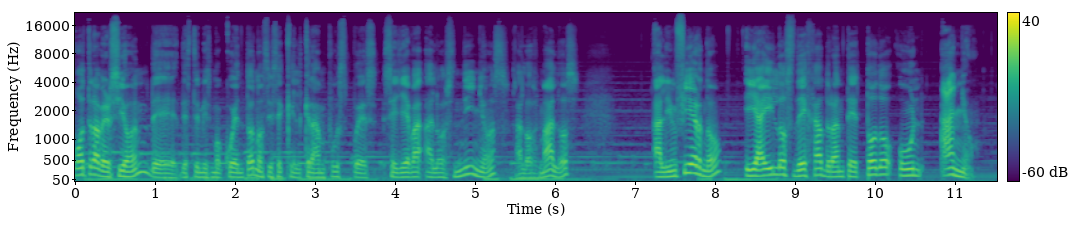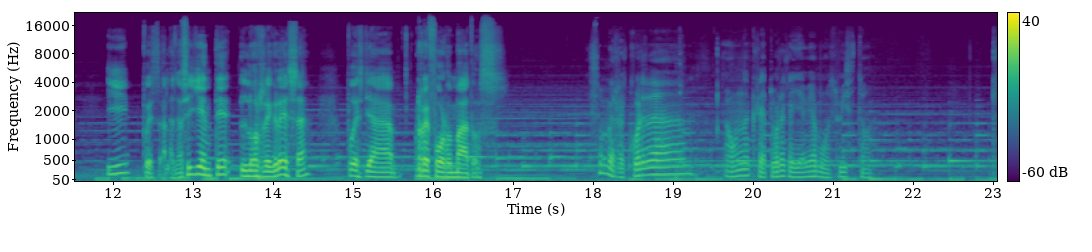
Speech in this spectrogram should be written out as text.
Otra versión de, de este mismo cuento nos dice que el Krampus pues se lleva a los niños, a los malos, al infierno y ahí los deja durante todo un año. Y pues al año siguiente los regresa pues ya reformados. Eso me recuerda a una criatura que ya habíamos visto. Que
